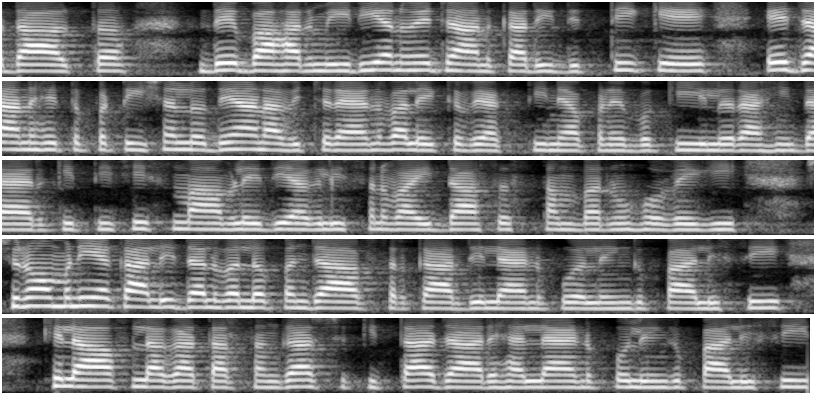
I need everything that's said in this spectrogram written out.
ਅਦਾਲਤ ਦੇ ਬਾਹਰ ਮੀਡੀਆ ਨੂੰ ਇਹ ਜਾਣਕਾਰੀ ਦਿੱਤੀ ਕਿ ਇਹ ਜਨਹਿਤ ਪਟੀਸ਼ਨ ਲੁਧਿਆਣਾ ਵਿੱਚ ਰਹਿਣ ਵਾਲੇ ਇੱਕ ਵਿਅਕਤੀ ਨੇ ਆਪਣੇ ਵਕੀਲ ਰਾਹੀਂ ਦਾਇਰ ਕੀਤੀ ਸੀ। ਇਸ ਮਾਮਲੇ ਦੀ ਅਗਲੀ ਸੁਣਵਾਈ 10 ਸਤੰਬਰ ਨੂੰ ਹੋਵੇਗੀ। ਸ਼੍ਰੋਮਣੀ ਅਕਾਲੀ ਦਲ ਵੱਲੋਂ ਪੰਜਾਬ ਸਰਕਾਰ ਦੀ ਲੈਂਡ ਪੂਲਿੰਗ ਪਾਲਿਸੀ ਖਿਲਾਫ ਲਗਾਤਾਰ ਸੰਘਰਸ਼ ਕੀਤਾ ਜਾ ਰਿਹਾ। ਲੈਂਡ ਪੂਲਿੰਗ ਪਾਲਿਸੀ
